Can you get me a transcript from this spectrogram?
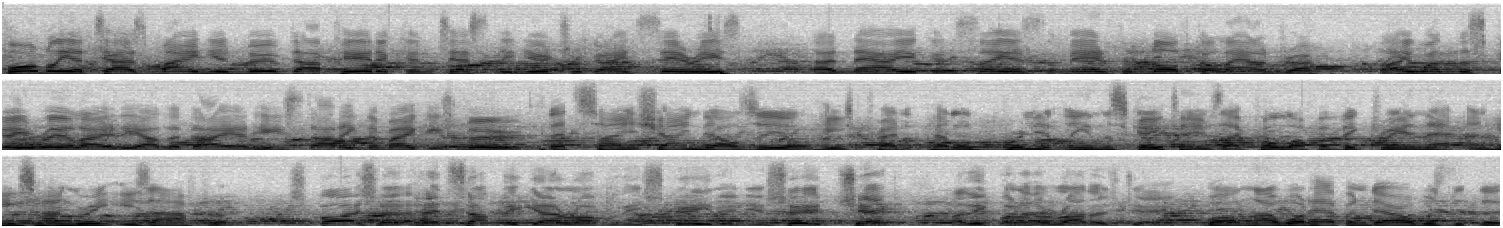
formerly a Tasmanian, moved up here to contest the Nutri-Grain Series. And now you can see it's the man from North Caloundra. They won the ski relay the other day, and he's starting to make his move. That's Shane Dalziel. He's paddled brilliantly in the ski teams. They pulled off a victory in that, and he's hungry. He's after it. Spicer had something go wrong with his ski. Then you see it check. I think one of the rudders jammed. Well, no, what happened, Daryl, was that the,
